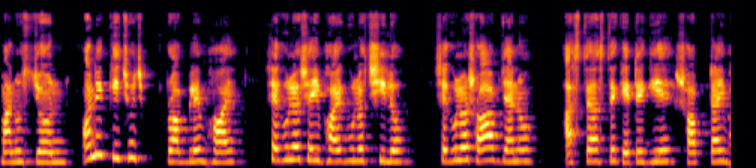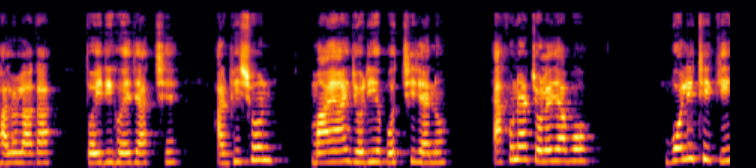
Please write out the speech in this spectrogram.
মানুষজন, অনেক কিছু প্রবলেম হয়, সেগুলো সেই ভয়গুলো ছিল, সেগুলো সব যেন আস্তে আস্তে কেটে গিয়ে সবটাই ভালো লাগা তৈরি হয়ে যাচ্ছে, আর ভীষণ মায়ায় জড়িয়ে পড়ছি যেন। এখন আর চলে যাব, বলি ঠিকই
